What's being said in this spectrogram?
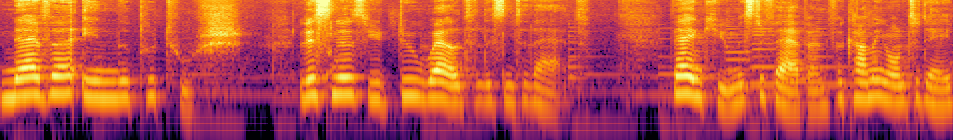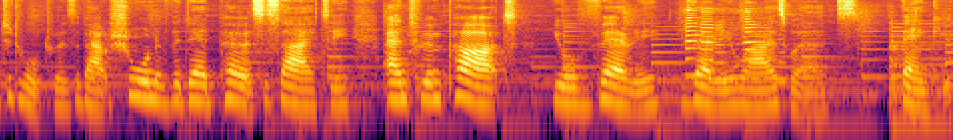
Never in the patouche. Listeners, you do well to listen to that. Thank you, Mr. Fairburn, for coming on today to talk to us about Shaun of the Dead Poet Society and to impart your very, very wise words. Thank you.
